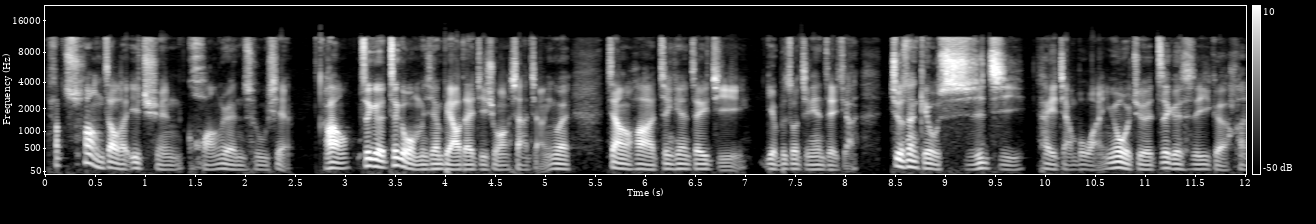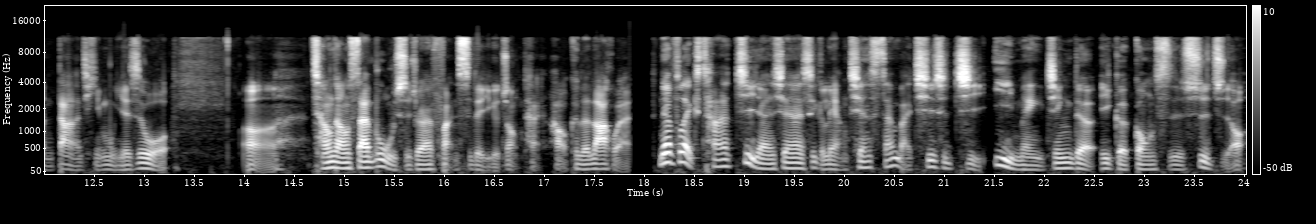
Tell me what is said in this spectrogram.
它创造了一群狂人出现。好，这个这个我们先不要再继续往下讲，因为这样的话，今天这一集也不是说今天这一集啊，就算给我十集，他也讲不完，因为我觉得这个是一个很大的题目，也是我呃常常三不五时就在反思的一个状态。好，可能拉回来，Netflix 它既然现在是一个两千三百七十几亿美金的一个公司市值哦，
